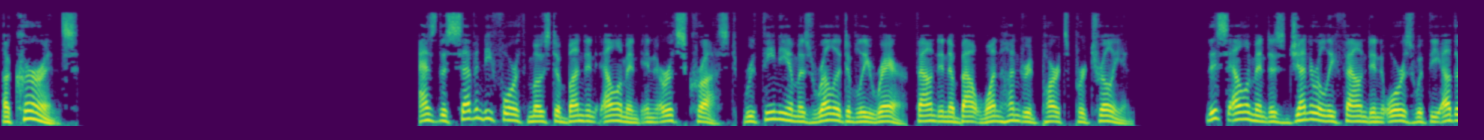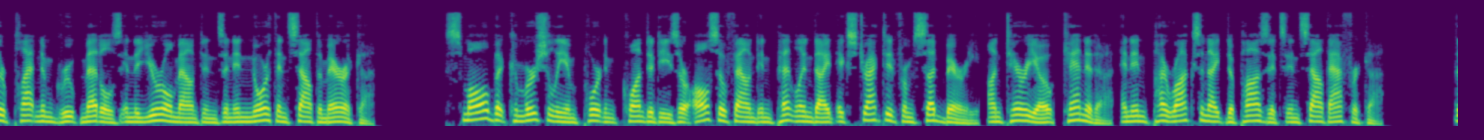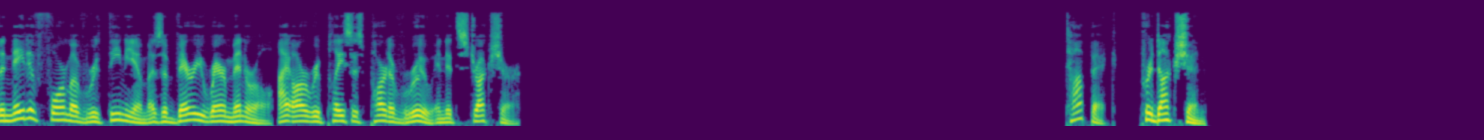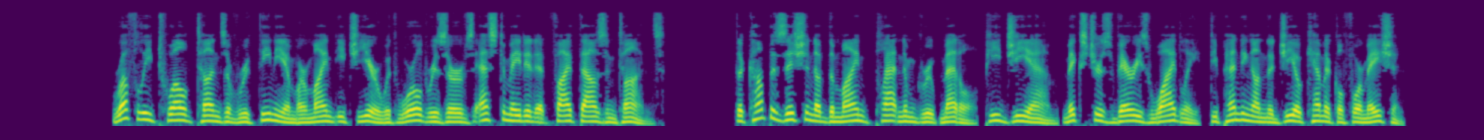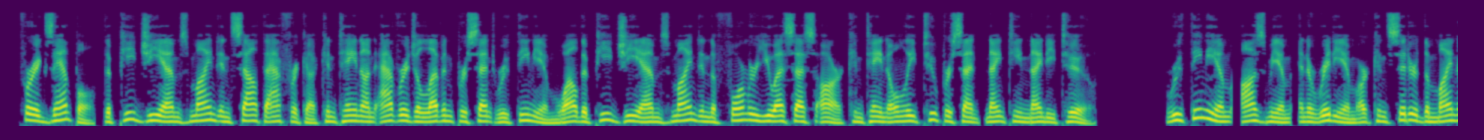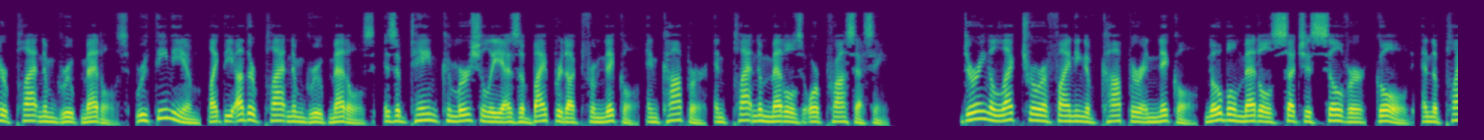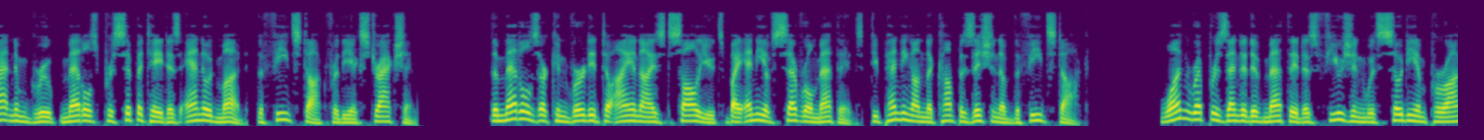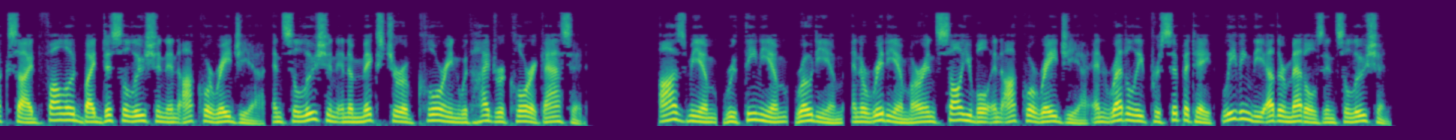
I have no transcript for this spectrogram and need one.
Occurrence As the 74th most abundant element in Earth's crust, ruthenium is relatively rare, found in about 100 parts per trillion. This element is generally found in ores with the other platinum group metals in the Ural Mountains and in North and South America. Small but commercially important quantities are also found in pentlandite extracted from Sudbury, Ontario, Canada, and in pyroxenite deposits in South Africa. The native form of ruthenium is a very rare mineral IR replaces part of Ru in its structure. Production Roughly 12 tons of ruthenium are mined each year with world reserves estimated at 5,000 tons. The composition of the mined platinum group metal PGM mixtures varies widely, depending on the geochemical formation. For example, the PGMs mined in South Africa contain on average 11% ruthenium while the PGMs mined in the former USSR contain only 2% 1992. Ruthenium, osmium, and iridium are considered the minor platinum group metals. Ruthenium, like the other platinum group metals, is obtained commercially as a byproduct from nickel, and copper, and platinum metals ore processing. During electrorefining of copper and nickel, noble metals such as silver, gold, and the platinum group metals precipitate as anode mud, the feedstock for the extraction. The metals are converted to ionized solutes by any of several methods, depending on the composition of the feedstock. One representative method is fusion with sodium peroxide followed by dissolution in aqua regia, and solution in a mixture of chlorine with hydrochloric acid. Osmium, ruthenium, rhodium, and iridium are insoluble in aqua regia and readily precipitate, leaving the other metals in solution.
